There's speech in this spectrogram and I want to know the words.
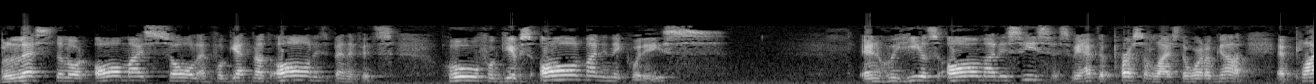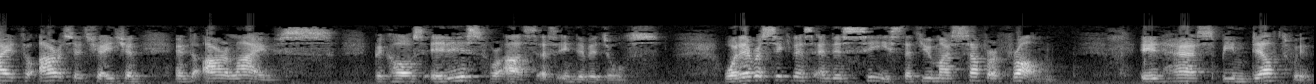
Bless the Lord, all my soul, and forget not all his benefits, who forgives all mine iniquities and who heals all my diseases. We have to personalize the Word of God, apply it to our situation and to our lives, because it is for us as individuals. Whatever sickness and disease that you might suffer from, it has been dealt with.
